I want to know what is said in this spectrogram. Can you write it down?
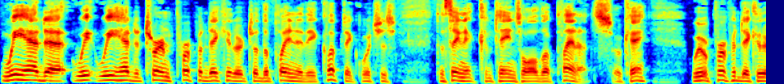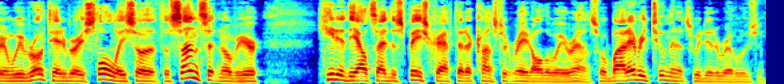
we had to we, we had to turn perpendicular to the plane of the ecliptic, which is the thing that contains all the planets. Okay, we were perpendicular and we rotated very slowly so that the sun sitting over here heated the outside of the spacecraft at a constant rate all the way around. So about every two minutes we did a revolution.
